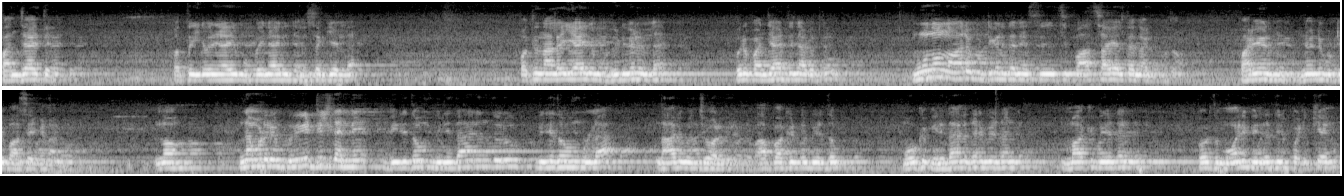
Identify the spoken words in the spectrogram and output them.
പഞ്ചായത്തിൽ പത്ത് ഇരുപതിനായിരം മുപ്പതിനായിരം ജനസംഖ്യയുള്ള പത്ത് നാലയ്യായിരം വീടുകളുള്ള ഒരു പഞ്ചായത്തിനകത്ത് മൂന്നോ നാലോ കുട്ടികൾ തന്നെ എസ് എൽ സി പാസ്സായാൽ തന്നെ അത്ഭുതം. പറയുന്നു ഇന്നെന്റെ കുട്ടി പാസ്സായിക്കണമല്ലോ എന്നോ? നമ്മുടെ ഒരു വീട്ടിൽ തന്നെ ബിരുദവും ബിരുദാനന്തരവും ബിരുദവുമുള്ള നാലും അഞ്ചു ആളുകളുണ്ട്. വാപ്പാക്കുണ്ട് ബിരുദം മോക്ക് ബിരുദാനന്തര ബിരുദമുണ്ട് ഉമ്മാക്ക് ബിരുദമുണ്ട്. ഇപ്പോഴത്തെ മോന് ബിരുദത്തിൽ പഠിക്കാനും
